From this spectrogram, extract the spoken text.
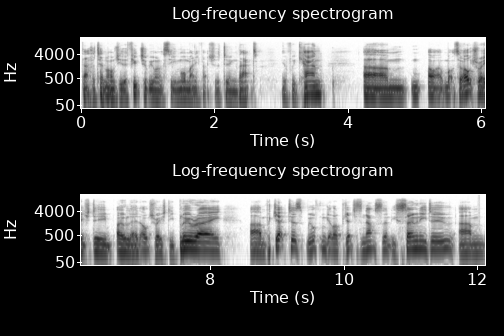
that's a technology of the future. We want to see more manufacturers doing that if we can. Um, uh, so Ultra HD, OLED, Ultra HD Blu-ray, um, projectors. We often get a lot of projectors announced. Certainly Sony do. Um,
